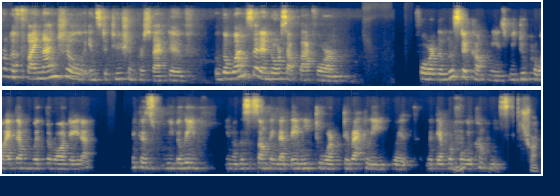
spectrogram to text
From a financial institution perspective, the ones that endorse our platform, for the listed companies, we do provide them with the raw data because we believe you know this is something that they need to work directly with with their portfolio mm-hmm. companies sure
